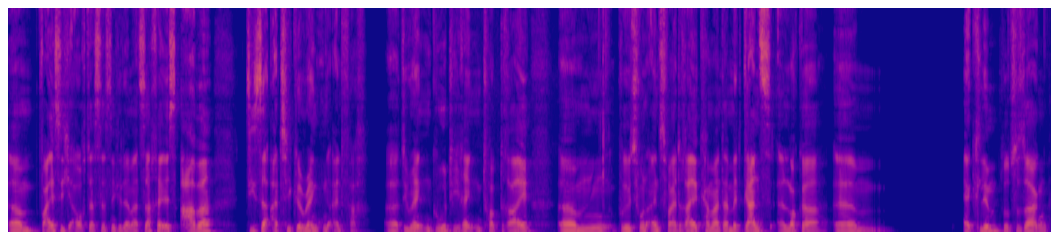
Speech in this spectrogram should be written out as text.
Ähm, weiß ich auch, dass das nicht jedermanns Sache ist, aber diese Artikel ranken einfach. Äh, die ranken gut, die ranken Top 3. Ähm, Position 1, 2, 3 kann man damit ganz locker ähm, erklimmen, sozusagen.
